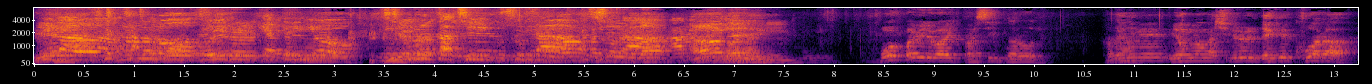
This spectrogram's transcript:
내가 석창으로 저희를 깨뜨리며 질그릇같이 부수리라 하시도다 아멘 Бог повелевает просить народы. 하나님의 명령하시기를 내게 구하라.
